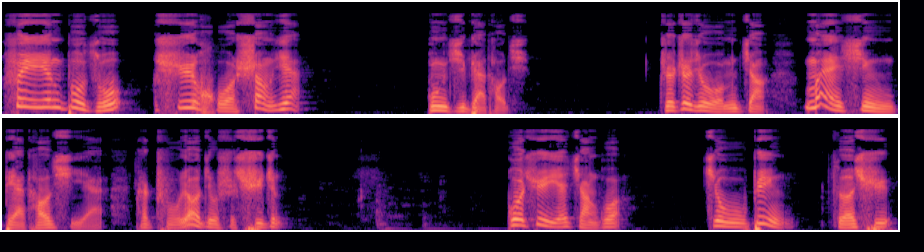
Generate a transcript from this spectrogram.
肺阴不足，虚火上炎，攻击扁桃体。这这就我们讲慢性扁桃体炎，它主要就是虚症。过去也讲过，久病则虚。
